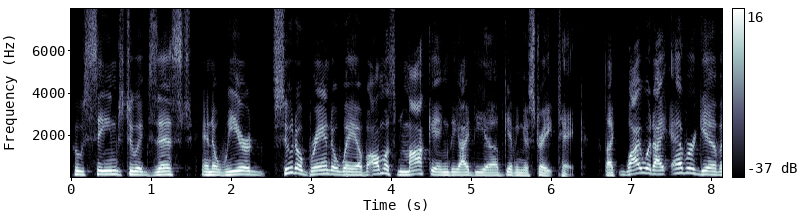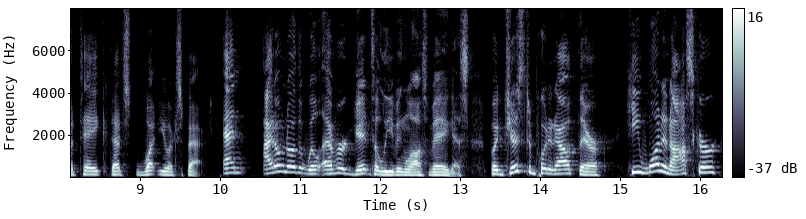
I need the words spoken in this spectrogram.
who seems to exist in a weird pseudo Brando way of almost mocking the idea of giving a straight take. Like, why would I ever give a take that's what you expect? And I don't know that we'll ever get to leaving Las Vegas, but just to put it out there, he won an Oscar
